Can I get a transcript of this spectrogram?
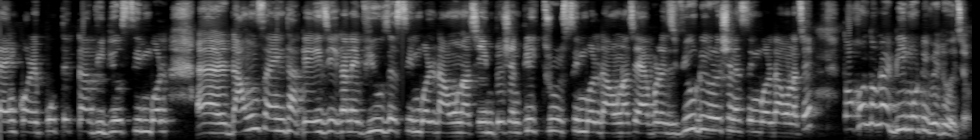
র্যাঙ্ক করে প্রত্যেকটা ভিডিও সিম্বল ডাউন সাইন থাকে। এই যে এখানে ভিউজ এর সিম্বল ডাউন আছে impression click through symbol down আছে অ্যাভারেজ ভিউ ডিউরেশনের সিম্বল ডাউন আছে, তখন তোমরা ডিমোটিভেট হয়ে যাও।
